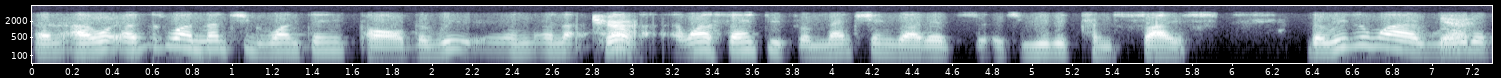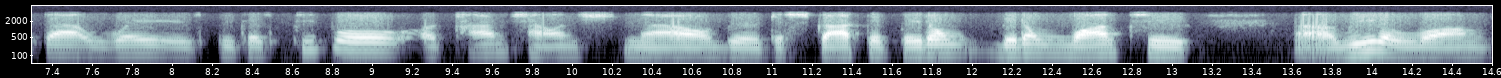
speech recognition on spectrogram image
And I, I just want to mention one thing, Paul. The re- and, and Sure. I, I want to thank you for mentioning that it's it's really concise. The reason why I wrote Yeah. it that way is because people are time challenged now. They're distracted. They don't they don't want to uh, read a long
